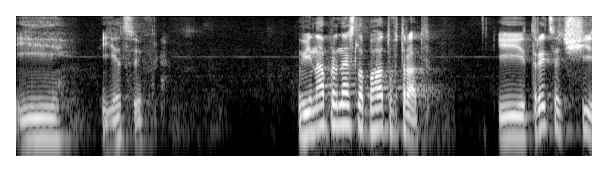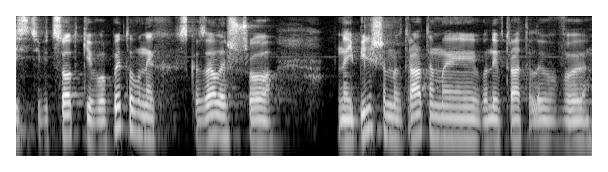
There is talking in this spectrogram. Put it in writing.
І є цифри. Війна принесла багато втрат. І 36% опитуваних сказали, що найбільшими втратами вони втратили в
